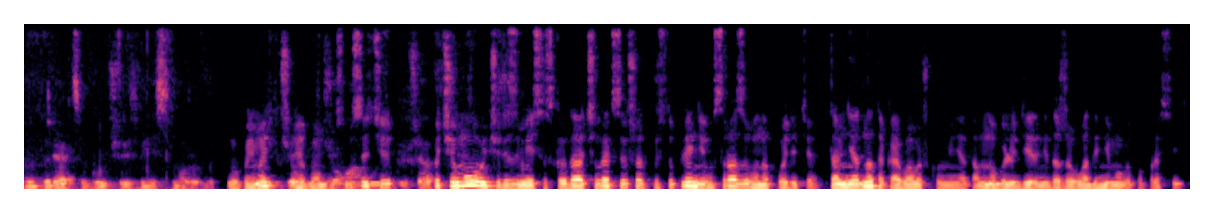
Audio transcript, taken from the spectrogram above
но эта реакция будет через месяц, может быть. Вы понимаете, почему я вам... В смысле, почему через месяц, когда человек совершает преступление, вы сразу его находите? Там не одна такая бабушка у меня, там много людей, они даже воды не могут попросить.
